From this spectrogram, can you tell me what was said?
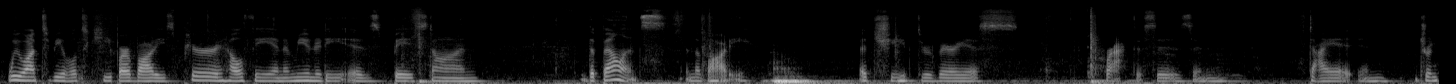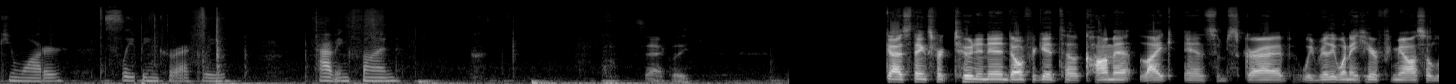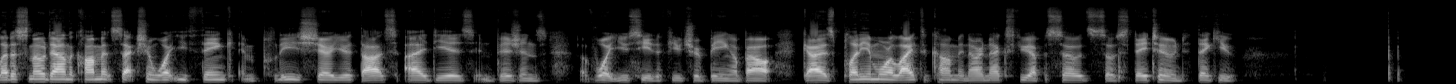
we want to be able to keep our bodies pure and healthy, and immunity is based on the balance in the body achieved through various practices and diet and drinking water, sleeping correctly, having fun. Exactly. Guys, thanks for tuning in. Don't forget to comment, like, and subscribe. We really want to hear from y'all, so let us know down in the comment section what you think, and please share your thoughts, ideas, and visions of what you see the future being about. Guys, plenty of more light to come in our next few episodes, so stay tuned. Thank you.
